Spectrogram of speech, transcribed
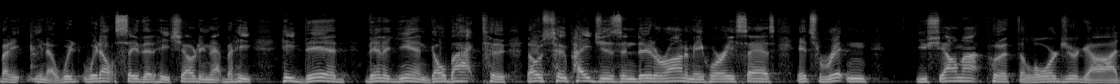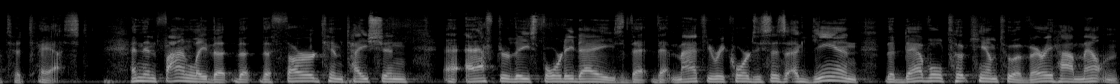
But he, you know, we, we don't see that he showed him that, but he, he did then again go back to those two pages in Deuteronomy where he says, It's written, you shall not put the Lord your God to test. And then finally, the, the, the, third temptation uh, after these 40 days that, that Matthew records, he says, Again, the devil took him to a very high mountain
